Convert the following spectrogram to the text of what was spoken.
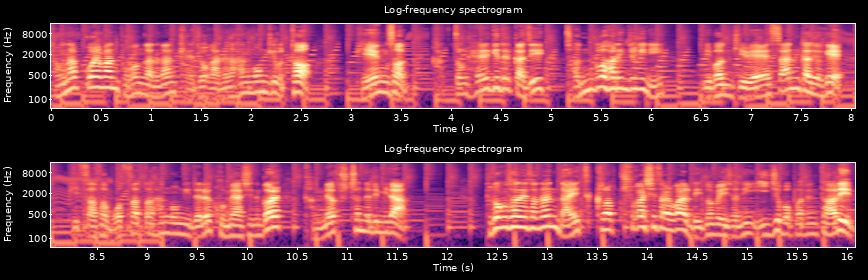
정납고에만 보관 가능한 개조 가능한 항공기부터 비행선, 각종 헬기들까지 전부 할인 중이니 이번 기회에 싼 가격에 비싸서 못 샀던 항공기들을 구매하시는 걸 강력 추천드립니다. 부동산에서는 나이트클럽 추가 시설과 리노베이션이 25% 할인,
